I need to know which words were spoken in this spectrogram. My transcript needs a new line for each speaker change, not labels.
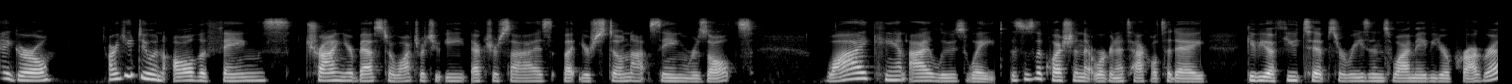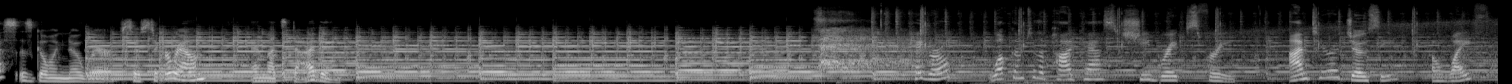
Hey girl, are you doing all the things, trying your best to watch what you eat, exercise, but you're still not seeing results? Why can't I lose weight? This is the question that we're going to tackle today. Give you a few tips or reasons why maybe your progress is going nowhere. So stick around and let's dive in. Hey girl, welcome to the podcast She Breaks Free. I'm Tara Josie, a wife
